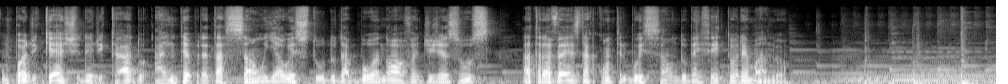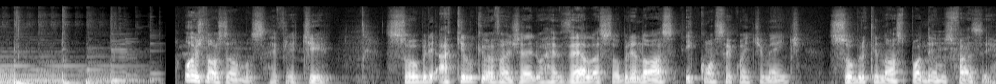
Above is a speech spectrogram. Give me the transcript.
um podcast dedicado à interpretação e ao estudo da Boa Nova de Jesus através da contribuição do benfeitor Emmanuel. Hoje nós vamos refletir sobre aquilo que o Evangelho revela sobre nós e, consequentemente, sobre o que nós podemos fazer.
